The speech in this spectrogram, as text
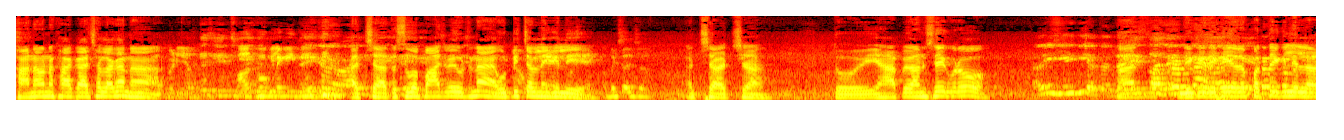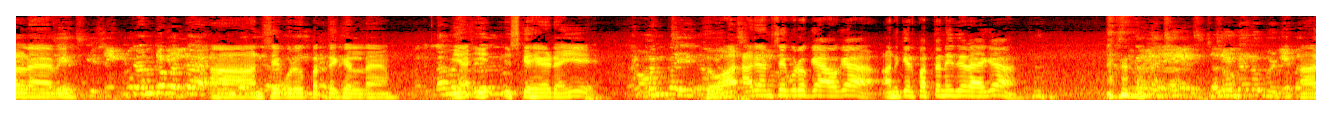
खाना वाना खा के अच्छा लगा ना? बहुत भूख लगी थी। अच्छा तो सुबह पाँच बजे उठना है उठी चलने के लिए? अच्छा अच्छा। तो यहाँ पे अभिषेक ब्रो हाँ। देखिए देखिए ये पत्ते के लिए लड़ रहे हैं अभी। है। अभिषेक ब्रो पत्ते खेल रहे हैं। इसके हेड हैं ये। ट्रम का तो अरे अभिषेक ब्रो क्या हो गया? अनिकेत पत्ते नहीं दे रहा है क्या? चलो हाँ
